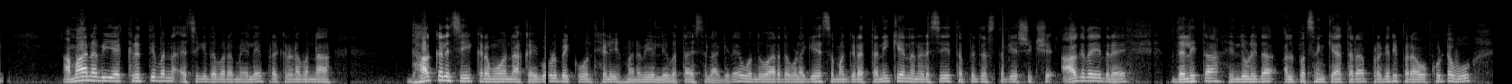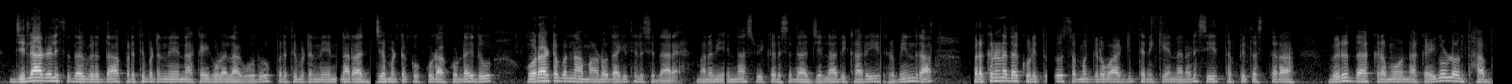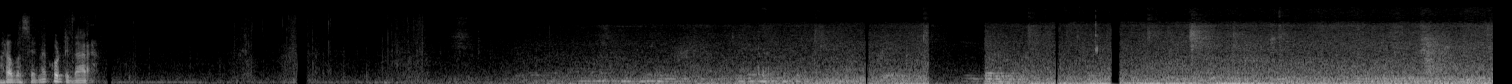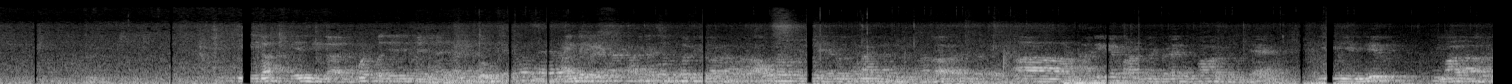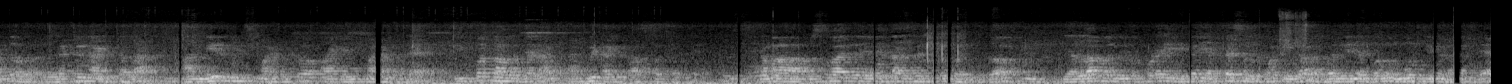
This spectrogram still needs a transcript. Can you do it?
ಅಮಾನವೀಯ ಕೃತ್ಯವನ್ನು ಎಸಗಿದವರ ಮೇಲೆ ಪ್ರಕರಣವನ್ನು ದಾಖಲಿಸಿ ಕ್ರಮವನ್ನು ಕೈಗೊಳ್ಳಬೇಕು ಅಂತ ಹೇಳಿ ಮನವಿಯಲ್ಲಿ ಒತ್ತಾಯಿಸಲಾಗಿದೆ. ಒಂದು ವಾರದ ಒಳಗೆ ಸಮಗ್ರ ತನಿಖೆಯನ್ನು ನಡೆಸಿ ತಪ್ಪಿತಸ್ಥರಿಗೆ ಶಿಕ್ಷೆ ಆಗದೇ ಇದ್ದರೆ ದಲಿತ, ಹಿಂದುಳಿದ, ಅಲ್ಪಸಂಖ್ಯಾತರ ಪ್ರಗತಿಪರ ಒಕ್ಕೂಟವು ಜಿಲ್ಲಾಡಳಿತದ ವಿರುದ್ಧ ಪ್ರತಿಭಟನೆಯನ್ನು ಕೈಗೊಳ್ಳಲಾಗುವುದು. ಪ್ರತಿಭಟನೆಯನ್ನು ರಾಜ್ಯ ಮಟ್ಟಕ್ಕೂ ಕೂಡ ಕೊಂಡೊಯ್ದು ಹೋರಾಟವನ್ನು ಮಾಡೋದಾಗಿ ತಿಳಿಸಿದ್ದಾರೆ. ಮನವಿಯನ್ನು ಸ್ವೀಕರಿಸಿದ ಜಿಲ್ಲಾಧಿಕಾರಿ ರವೀಂದ್ರ, ಪ್ರಕರಣದ ಕುರಿತು ಸಮಗ್ರವಾಗಿ ತನಿಖೆಯನ್ನು ನಡೆಸಿ ತಪ್ಪಿತಸ್ಥರ ವಿರುದ್ಧ ಕ್ರಮವನ್ನು ಕೈಗೊಳ್ಳುವಂತಹ ಭರವಸೆಯನ್ನು ಕೊಟ್ಟಿದ್ದಾರೆ. ಈಗ ಏನು ಈಗ ರಿಪೋರ್ಟ್ ಬಂದಿದೆ ಅಡಿಗೆ ಮಾಡಬೇಕಾದ್ರೆ ಉಪಹಾರದಲ್ಲಿ ಈ ನೀರು ಲೆಟ್ರಿನ್ ಆಗಿತ್ತಲ್ಲ, ಆ ನೀರು ಮಿಕ್ಸ್ ಮಾಡಿಬಿಟ್ಟು ಹಾಗೆ ಇದು ಮಾಡಿದ್ರೆ ಇಪ್ಪತ್ನಾಲ್ಕು ಜನ ಅಡ್ಮಿಟ್ ಆಗಿದ್ರು ಆಸ್ಪತ್ರೆಯಲ್ಲಿ. ನಮ್ಮ ಉಸ್ತುವಾರಿ ಕಾರ್ಯದರ್ಶಿ ಬಂದಿದ್ರು ಎಲ್ಲ ಬಂದಿದ್ರು ಕೂಡ ಈಗ ಎಫ್ ಎಸ್ ಎಲ್ ರಿಪೋರ್ಟ್ ಈಗ ಬಂದಿದೆ, ಬಂದು ಮೂರು ತಿಂಗಳಾಗಿದೆ.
